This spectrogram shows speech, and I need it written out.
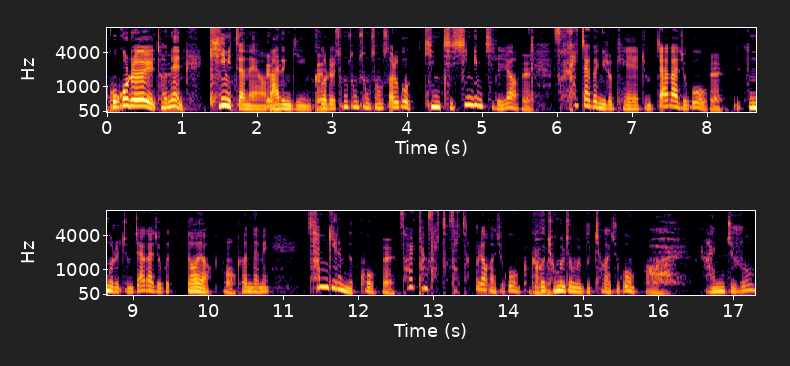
어. 그거를 저는 김 있잖아요. 네. 마른 김. 그거를 송송송송 썰고 김치 신김치를요. 네. 살짝은 이렇게 좀 짜가지고 네. 국물을 좀 짜가지고 넣어요. 어. 그런 다음에 참기름 넣고 네. 설탕 살짝 살짝 뿌려가지고 그걸? 조물조물 묻혀가지고 아, 안주로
